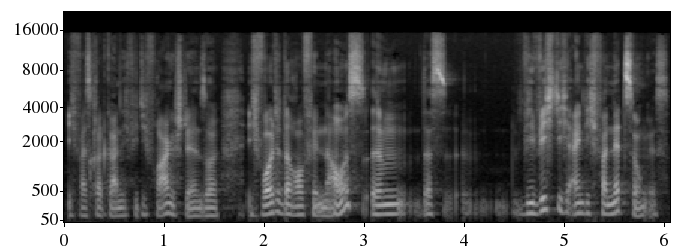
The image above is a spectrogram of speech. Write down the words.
ich weiß gerade gar nicht, wie ich die Frage stellen soll, ich wollte darauf hinaus, ähm, dass, wie wichtig eigentlich Vernetzung ist.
